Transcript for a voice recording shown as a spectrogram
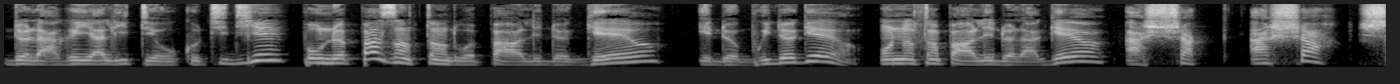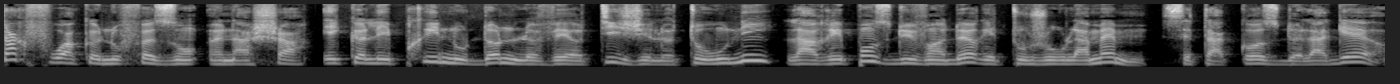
de la réalité au quotidien pour ne pas entendre parler de guerre et de bruit de guerre. On entend parler de la guerre à chaque achat. Chaque fois que nous faisons un achat et que les prix nous donnent le vertige et le tournis, la réponse du vendeur est toujours la même. C'est à cause de la guerre.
